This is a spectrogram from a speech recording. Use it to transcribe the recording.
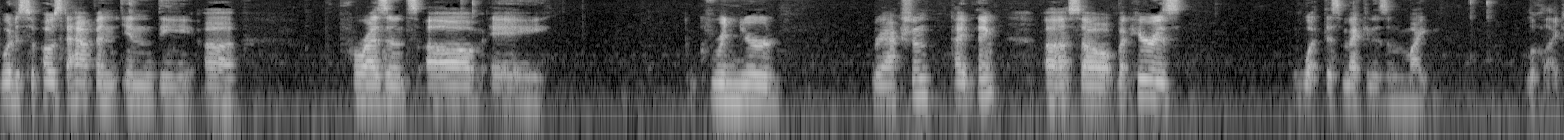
what is supposed to happen in the uh, presence of a Grignard reaction type thing. Uh, so, but here is what this mechanism might look like.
